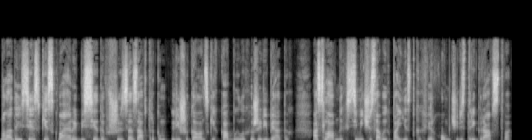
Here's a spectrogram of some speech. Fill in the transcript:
Молодые сельские сквайры, беседовавшие за завтраком лишь о голландских кобылах и жеребятах, о славных семичасовых поездках верхом через три графства,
